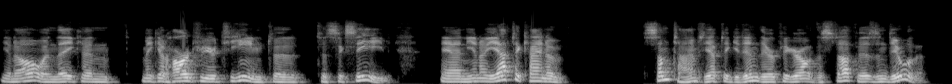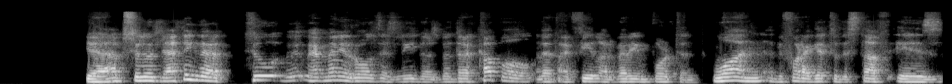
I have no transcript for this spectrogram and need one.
you know, and they can make it hard for your team to to succeed. And you know, you have to kind of sometimes you have to get in there, figure out what the stuff is, and deal with it. Yeah, absolutely. I think there are two, we have many roles as leaders, but there are a couple that I feel are very important. One, before I get to the stuff, is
